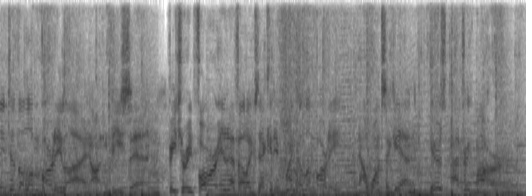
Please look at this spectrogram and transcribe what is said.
Listening to the Lombardi Line on VSIN, featuring former NFL executive Michael Lombardi. Now, once again, here's Patrick Meagher.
